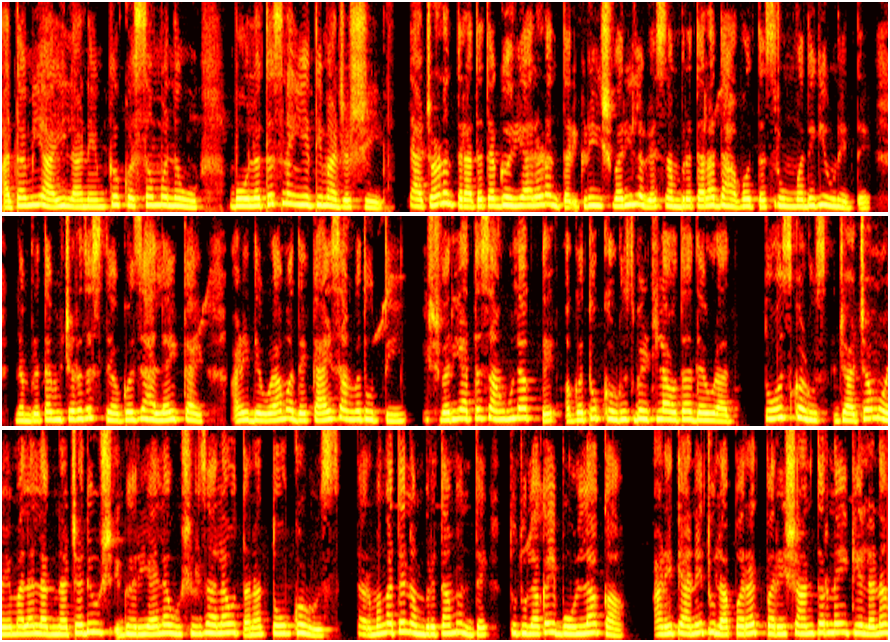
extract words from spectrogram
आता मी आईला नेमकं कसं म्हणवू? बोलतच नाहीये ती माझ्याशी. त्याच्यानंतर आता त्या घरी आल्यानंतर इकडे ईश्वरी लगेच नम्रताला धावतच रूममध्ये घेऊन येते. नम्रता विचारत असते अगं झालंय काय? आणि देवळामध्ये काय सांगत होती? ईश्वरी आता सांगू लागते अगं तो खडूस भेटला होता देवळात. तोच खडूस ज्याच्यामुळे मला लग्नाच्या दिवशी घरी यायला उशीर झाला होता ना तो खडूस. तर मग आता नम्रता म्हणते तू तुला काही बोलला का? आणि त्याने तुला परत परेशान तर नाही केलं ना?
